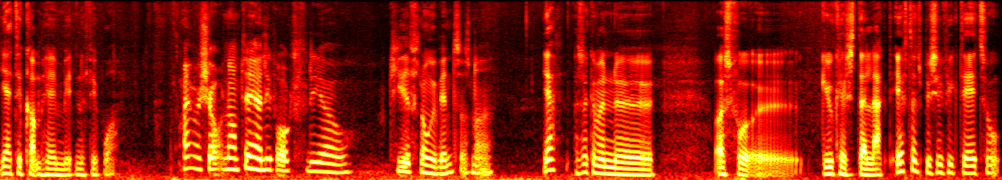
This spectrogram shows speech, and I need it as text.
Ja, det kom her i midten af februar. Ej, hvor sjovt. Nå, det har jeg lige brugt, fordi jeg jo kiggede efter nogle events og sådan noget. Ja, og så kan man øh, også få øh, geocaches, der er lagt efter en specifik dato,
